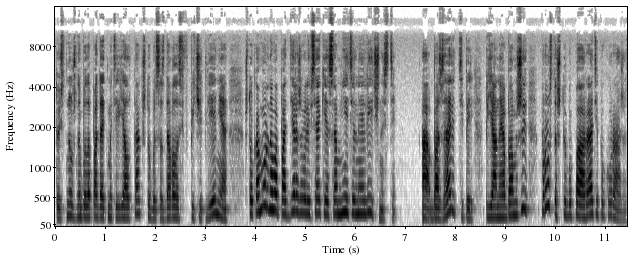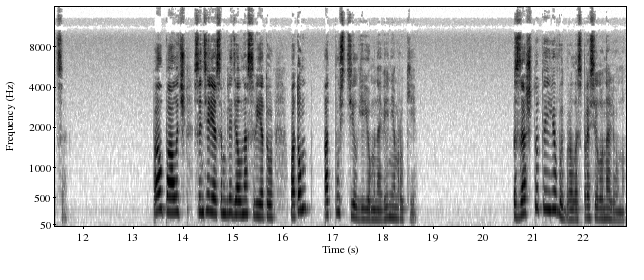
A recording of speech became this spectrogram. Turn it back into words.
То есть нужно было подать материал так, чтобы создавалось впечатление, что Каморного поддерживали всякие сомнительные личности, а базарят теперь пьяные бомжи, просто чтобы поорать и покуражиться. Пал Палыч с интересом глядел на Свету, потом отпустил ее мгновением руки. «За что ты ее выбрала?» — спросил он Алену.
